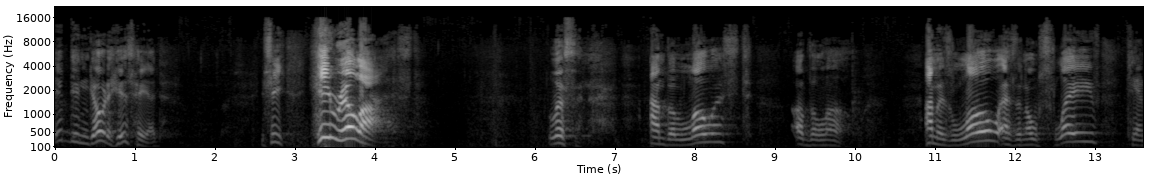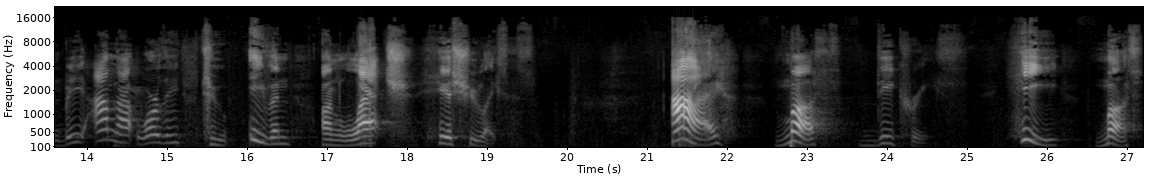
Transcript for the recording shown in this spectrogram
it didn't go to his head. You see, he realized listen, I'm the lowest of the low. I'm as low as an old slave can be. I'm not worthy to even unlatch his shoelaces. I must decrease. He must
